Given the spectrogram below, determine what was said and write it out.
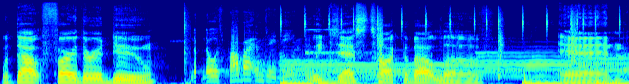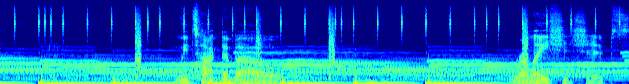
without further ado, no, it's by MJD. We just talked about love and we talked about relationships.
